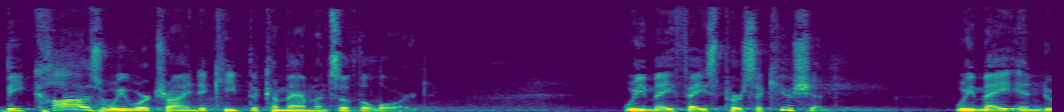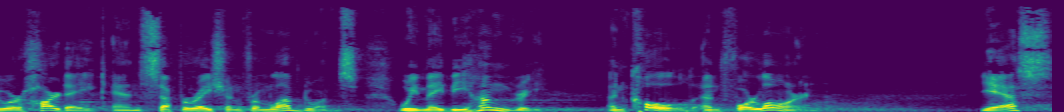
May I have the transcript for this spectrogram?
because we were trying to keep the commandments of the Lord. We may face persecution. We may endure heartache and separation from loved ones. We may be hungry and cold and forlorn. Yes,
